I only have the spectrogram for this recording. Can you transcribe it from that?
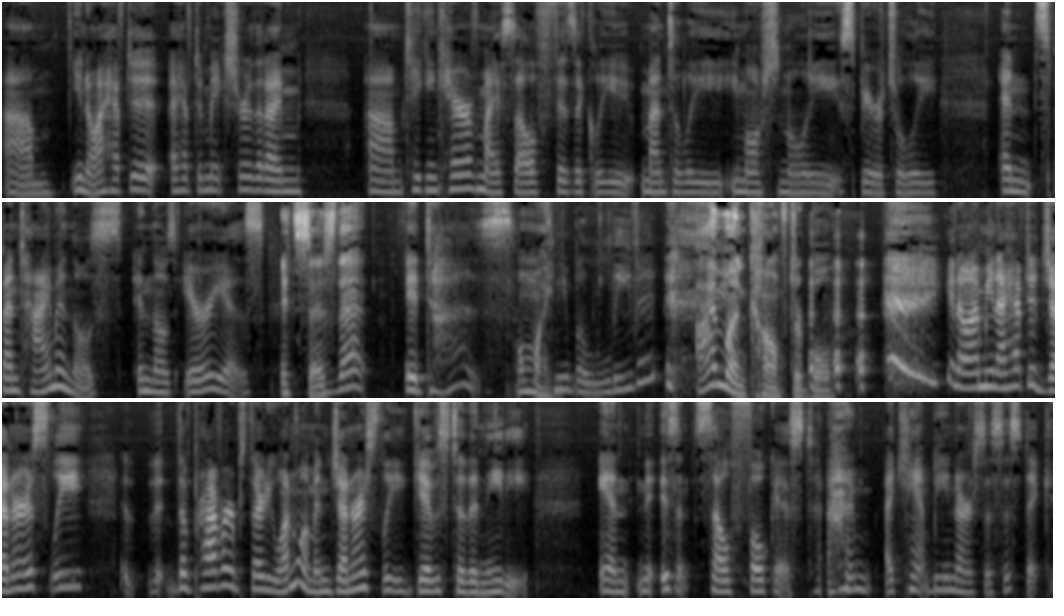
Um, you know, I have to I have to make sure that I'm um, taking care of myself physically, mentally, emotionally, spiritually, and spend time in those in those areas. It says that. It does. Oh my! Can you believe it? I'm uncomfortable. you know, I mean, I have to generously. The, the Proverbs 31 woman generously gives to the needy and isn't self-focused. I'm I can't be narcissistic,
